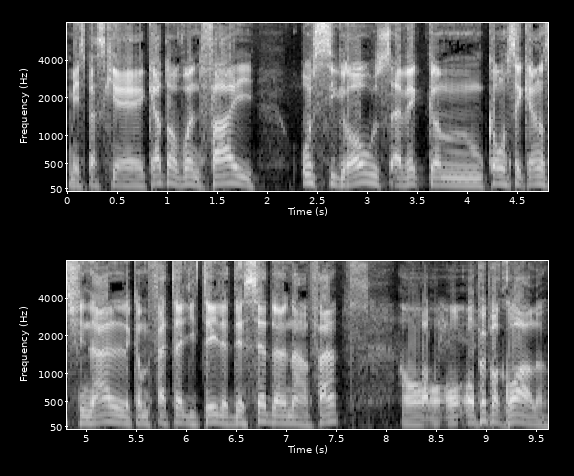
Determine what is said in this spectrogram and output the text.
mais c'est parce que quand on voit une faille aussi grosse avec comme conséquence finale, comme fatalité, le décès d'un enfant, on, on, peut pas croire, là.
